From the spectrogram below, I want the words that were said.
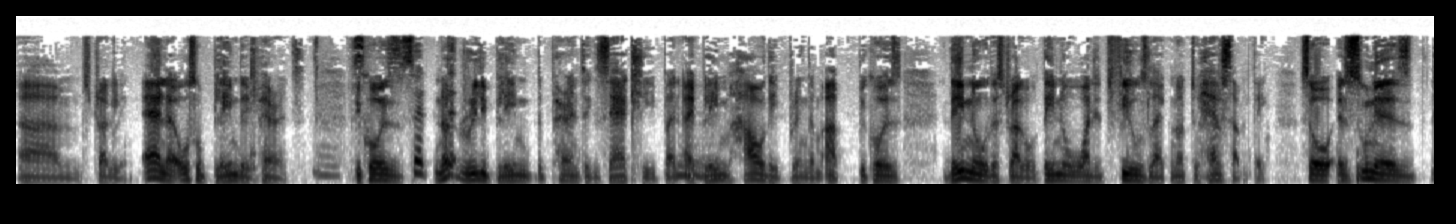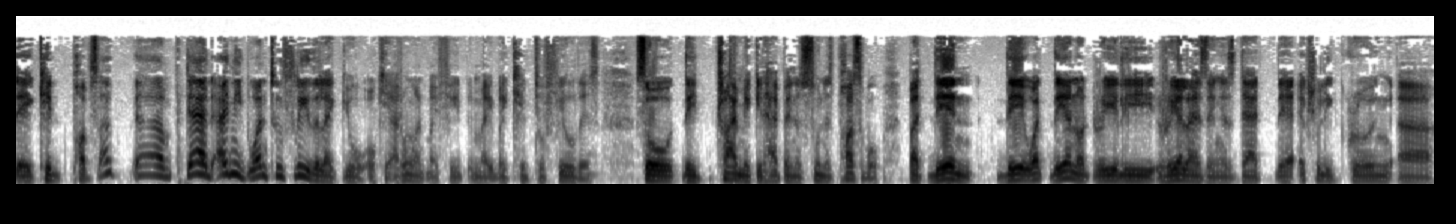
um, struggling, and I also blame their parents because So not the- really blame the parents exactly, but I blame how they bring them up because they know the struggle. They know what it feels like not to have something. So as soon as their kid pops up, um, Dad, I need one, two, three. They're like, Yo, okay, I don't want my feet, my my kid to feel this. So they try make it happen as soon as possible. But then they what they are not really realizing is that they are actually growing. Uh,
